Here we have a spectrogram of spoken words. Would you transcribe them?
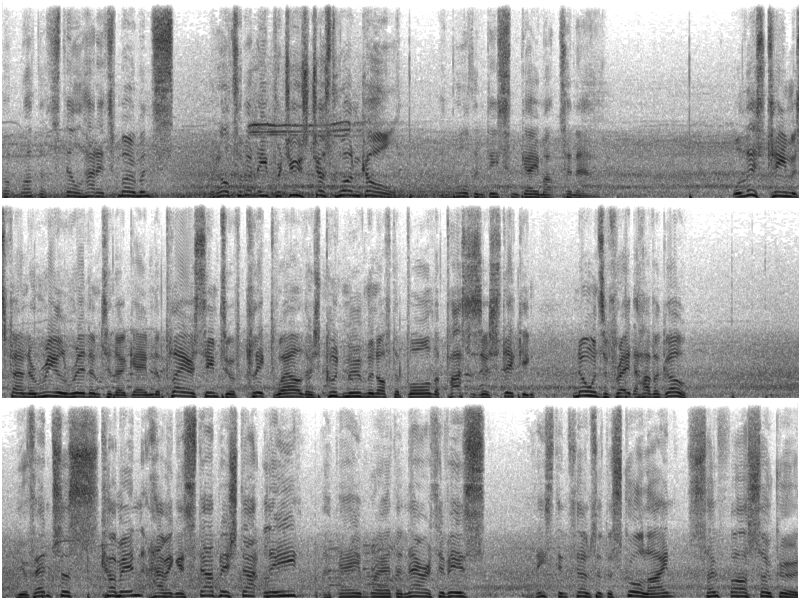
but one that still had its moments, but ultimately produced just one goal. A more than decent game up to now. Well, this team has found a real rhythm to their game. The players seem to have clicked well. There's good movement off the ball. The passes are sticking. No one's afraid to have a go. Juventus come in having established that lead, a game where the narrative is, at least in terms of the scoreline, so far so good.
